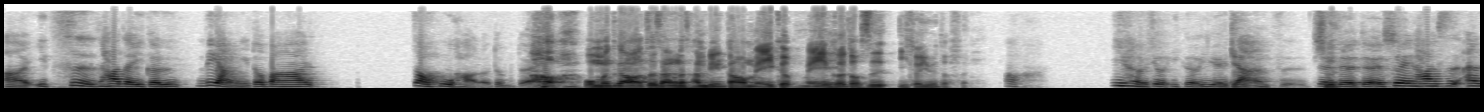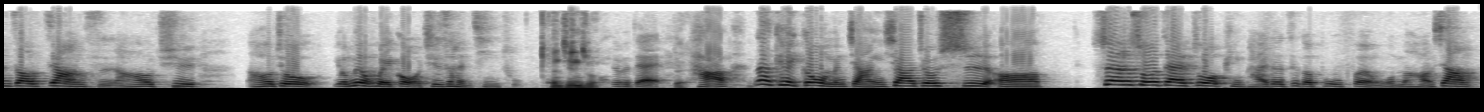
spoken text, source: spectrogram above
呃一次它的一个量，你都帮他照顾好了，对不对？好，我们刚好这三个产品刚好每一个每一盒都是一个月的份。哦，一盒就一个月这样子，对，对对对，所以它是按照这样子，然后去。然后就有没有回购，其实很清楚，很清楚，对不对？对。好，那可以跟我们讲一下，就是呃，虽然说在做品牌的这个部分，我们好像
